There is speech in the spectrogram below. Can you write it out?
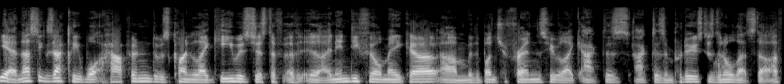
Yeah, and that's exactly what happened. It was kind of like he was just a, a, an indie filmmaker um, with a bunch of friends who were like actors, actors and producers and all that stuff.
